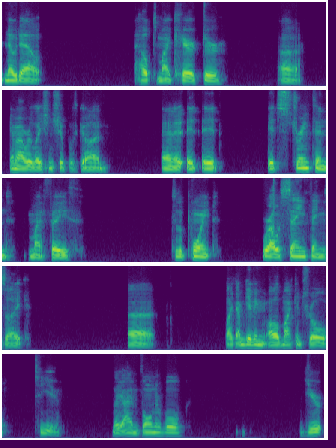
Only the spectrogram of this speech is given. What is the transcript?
no doubt, helped my character uh, in my relationship with God, and it it it, it strengthened my faith to the point where I was saying things like, uh, like I'm giving all my control to you, like I'm vulnerable. You're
